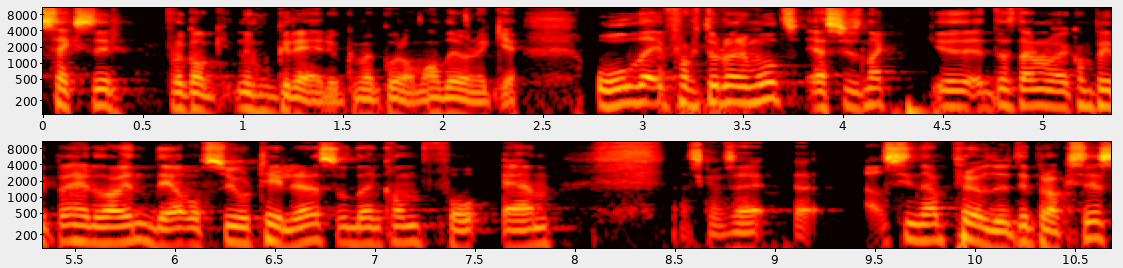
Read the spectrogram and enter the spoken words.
sekser. For den, kan, den konkurrerer jo ikke med korona. Det gjør den ikke. All day Factor derimot jeg synes den er, Dette er noe jeg kan pippe hele dagen. Det har jeg også gjort tidligere, så den kan få en Skal vi se Siden jeg har prøvd det ut i praksis,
